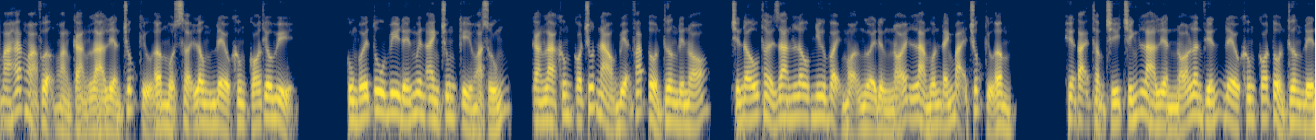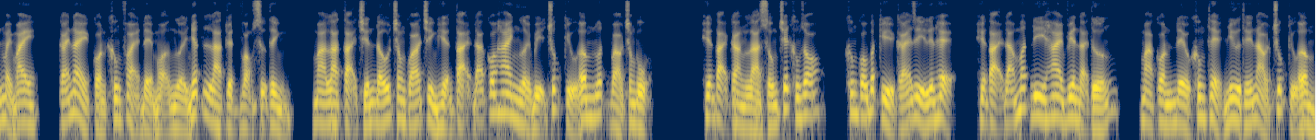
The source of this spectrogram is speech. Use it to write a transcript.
mà hắc hỏa phượng hoàng càng là liền trúc cửu âm một sợi lông đều không có tiêu hủy. Cùng với tu vi đến nguyên anh trung kỳ hỏa súng, càng là không có chút nào biện pháp tổn thương đến nó, chiến đấu thời gian lâu như vậy mọi người đừng nói là muốn đánh bại trúc cửu âm. Hiện tại thậm chí chính là liền nó lân phiến đều không có tổn thương đến mảy may, cái này còn không phải để mọi người nhất là tuyệt vọng sự tình, mà là tại chiến đấu trong quá trình hiện tại đã có hai người bị trúc cửu âm nuốt vào trong bụng. Hiện tại càng là sống chết không rõ, không có bất kỳ cái gì liên hệ, hiện tại đã mất đi hai viên đại tướng, mà còn đều không thể như thế nào trúc cửu âm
